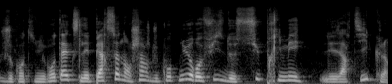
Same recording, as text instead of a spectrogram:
je continue le contexte, les personnes en charge du contenu refusent de supprimer les articles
